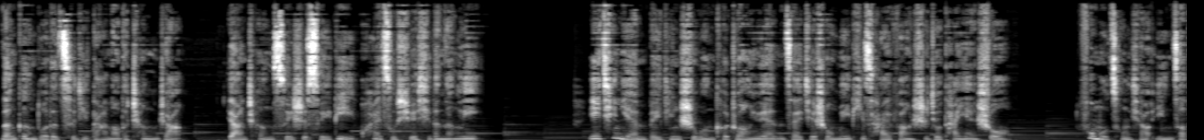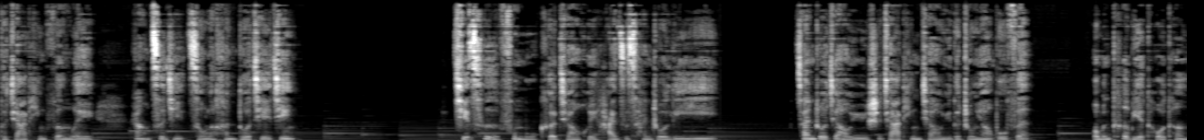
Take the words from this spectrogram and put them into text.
能更多的刺激大脑的成长，养成随时随地快速学习的能力。一七年，北京市文科状元在接受媒体采访时就坦言说：“父母从小营造的家庭氛围，让自己走了很多捷径。”其次，父母可教会孩子餐桌礼仪，餐桌教育是家庭教育的重要部分。我们特别头疼，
